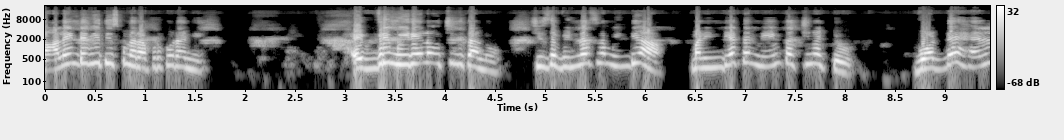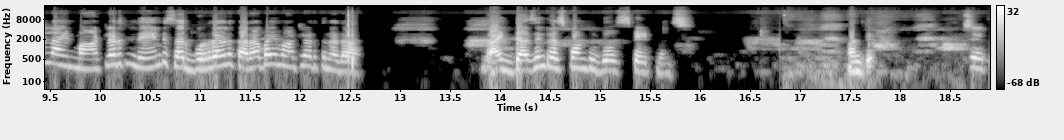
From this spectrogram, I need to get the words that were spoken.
వాళ్ళ ఇంటర్వ్యూ తీసుకున్నారు అప్పుడు కూడా ఎవ్రీ మీడియాలో వచ్చింది తను. She the winner from India మన ఇండియా తన నేమ్ తచ్చినట్టు. వాట్ ద హెల్ ఆయన మాట్లాడుతుంది. ఏంటి సార్ బుర్ర ఏమైనా ఖరాబ్ అయి మాట్లాడుతున్నాడా? I doesn't respond to those statements అంతే. సార్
